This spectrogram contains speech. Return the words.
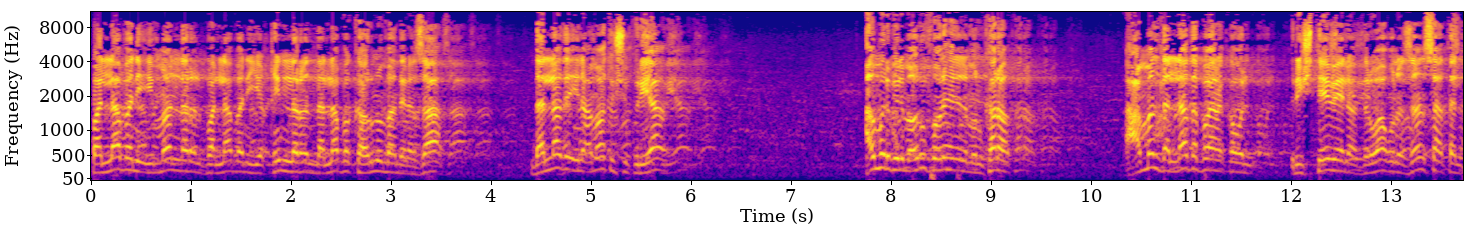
په الله باندې ایمان لرل په الله باندې یقین لرل د الله په کارونو باندې رضا د الله د انعاماتو شکریا امر بالمعروف و نهی عن المنکر عمل د الله لپاره کول رښتې ویل درواغو نه ځان ساتل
